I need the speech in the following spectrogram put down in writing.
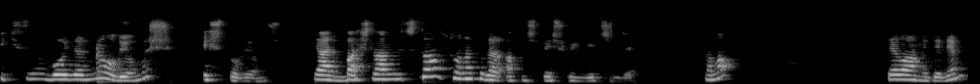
ikisinin boyları ne oluyormuş? Eşit oluyormuş. Yani başlangıçtan sona kadar 65 gün geçince. Tamam. Devam edelim.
